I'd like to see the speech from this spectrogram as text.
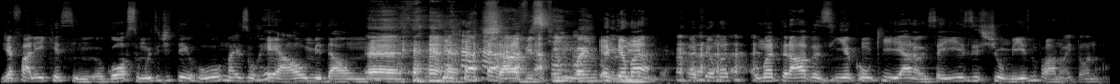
Já falei que assim, eu gosto muito de terror, mas o real me dá um. É. Chaves, quem vai entender? Eu tenho uma, eu tenho uma, uma travazinha com que, ah não, isso aí existiu mesmo. Falar, não, então não.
